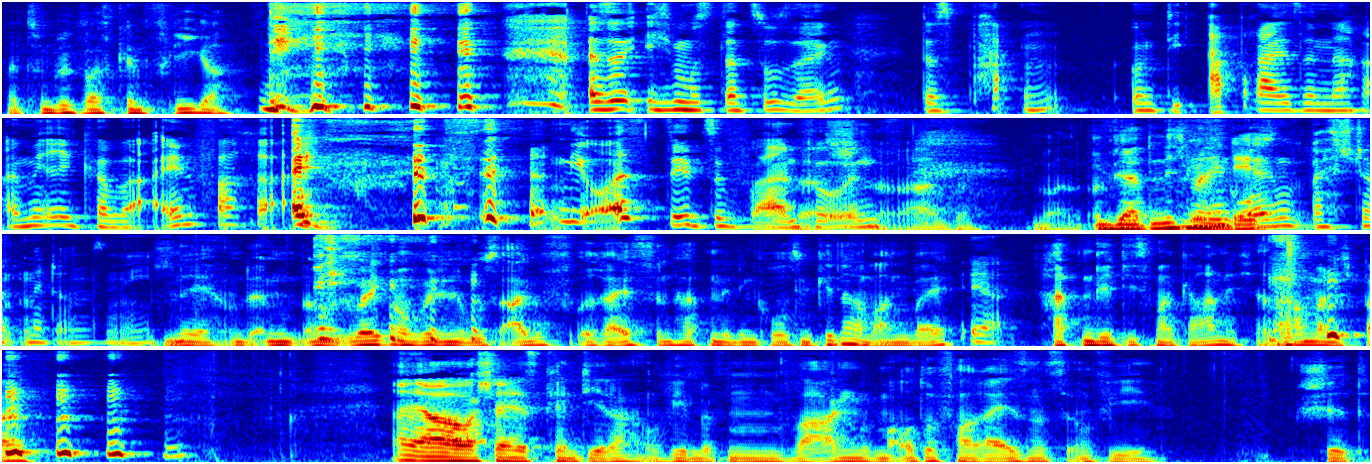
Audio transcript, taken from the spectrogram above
Weil zum Glück war es kein Flieger. Also ich muss dazu sagen, das Packen und die Abreise nach Amerika war einfacher, als an die Ostsee zu fahren Das für uns. Wahnsinn. Und wir hatten nicht Wir mehr sind den großen... irgendwas stimmt mit uns nicht. Nee, und, ähm, und überleg mal, wo wir in den USA gereist sind, hatten wir den großen Kinderwagen bei. Ja. Hatten wir diesmal gar nicht. Also haben wir nicht bei. naja, wahrscheinlich, das kennt jeder. Irgendwie mit dem Wagen, mit dem Auto verreisen ist irgendwie shit.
